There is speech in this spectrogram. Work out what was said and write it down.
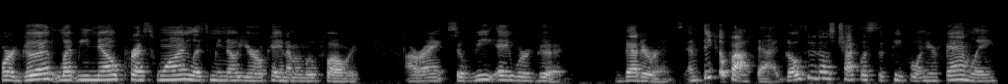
For good, let me know. Press one. Let me know you're okay and I'm going to move forward. All right. So, VA, we're good. Veterans. And think about that. Go through those checklists of people in your family.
